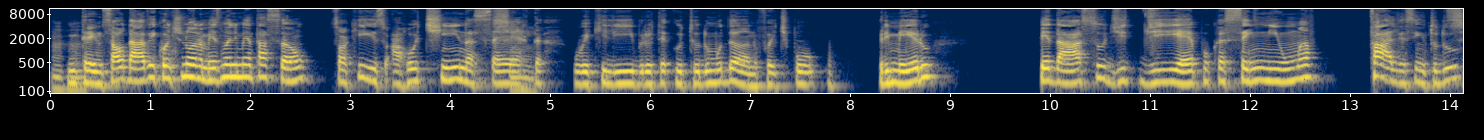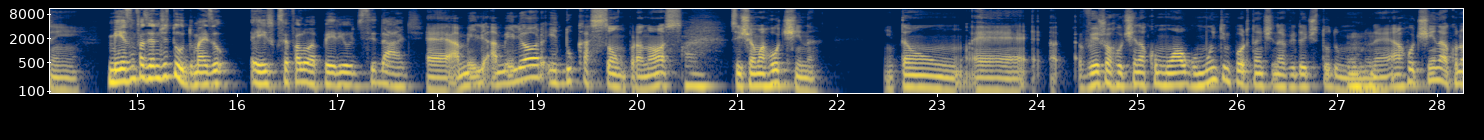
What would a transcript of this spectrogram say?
uhum. em treino saudável e continuando a mesma alimentação, Só que isso, a rotina certa, o equilíbrio, o tudo mudando. Foi tipo o primeiro pedaço de, de época sem nenhuma falha, assim, tudo. Sim. Mesmo fazendo de tudo, mas eu- é isso que você falou, a periodicidade. É, a, melho- a melhor educação para nós se chama rotina. Então, é, vejo a rotina como algo muito importante na vida de todo mundo, Uhum. né? A rotina, quando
